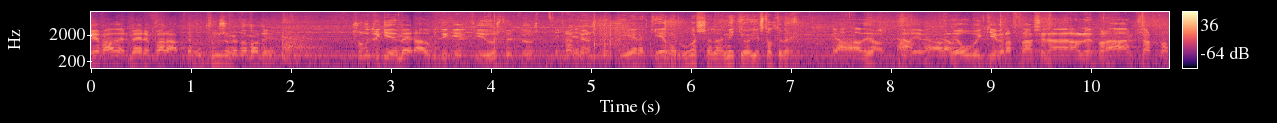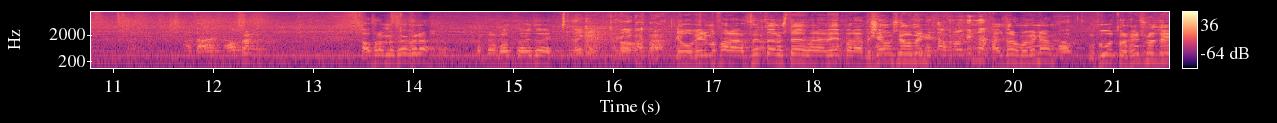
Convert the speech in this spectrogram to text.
Gefa að þér meira en bara einhvern þúsungall á mánuði. Svo getur þú gefið meira, þú getur gefið 10.000, 20.000, 30.000. Ég er að gefa rosalega mikið og ég er stoltur af því. Já, af þér. Já, já, já. Jói gefur alltaf af sér, það er alveg bara aðeins klart á. Áfram. Áfram með kökuna. Það er bara flott að vita því. Ok, það er gott bara. Jó, við erum að fara fullt öðrum stöðum þannig að við bara, við sjáum sjóum minn. Heldur áfram að vinna. Heldur áfram að vinna. Og þú ert orðin heimsfjöldri.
